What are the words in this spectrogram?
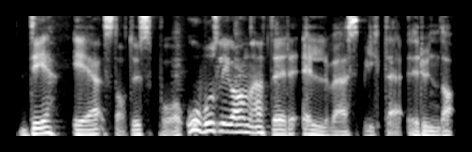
Det er status på Obos-ligaen etter 11 spilte runder.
